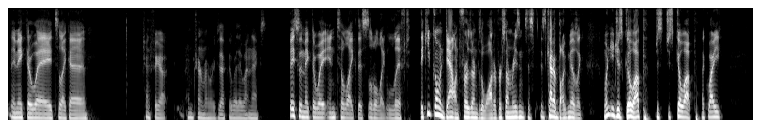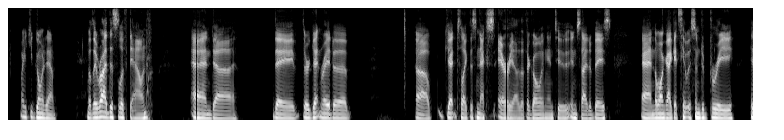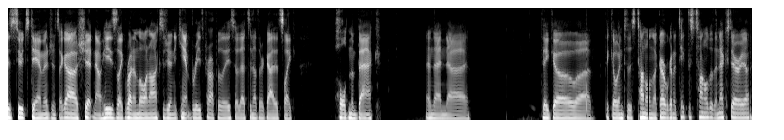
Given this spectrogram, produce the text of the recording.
they make their way to like a. I'm trying to figure out. I'm trying to remember exactly where they went next. Basically, make their way into like this little like lift. They keep going down further into the water for some reason. It's, it's kind of bugged me. I was like, "Wouldn't you just go up? Just just go up? Like why you why you keep going down?" But they ride this lift down, and uh, they they're getting ready to uh, get to like this next area that they're going into inside a base. And the one guy gets hit with some debris. His suit's damaged. And it's like, oh shit. Now he's like running low on oxygen. He can't breathe properly. So that's another guy that's like holding him back. And then uh, they go uh, they go into this tunnel and like, all right, we're gonna take this tunnel to the next area.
